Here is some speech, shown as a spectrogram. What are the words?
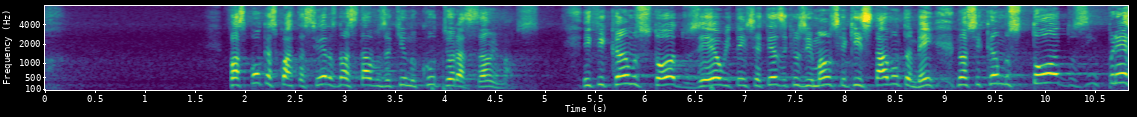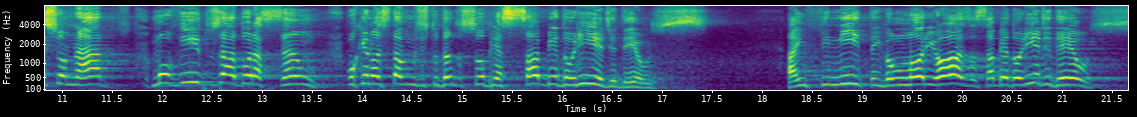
Faz poucas quartas-feiras nós estávamos aqui no culto de oração, irmãos. E ficamos todos, eu e tenho certeza que os irmãos que aqui estavam também, nós ficamos todos impressionados, movidos à adoração, porque nós estávamos estudando sobre a sabedoria de Deus, a infinita e gloriosa sabedoria de Deus.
